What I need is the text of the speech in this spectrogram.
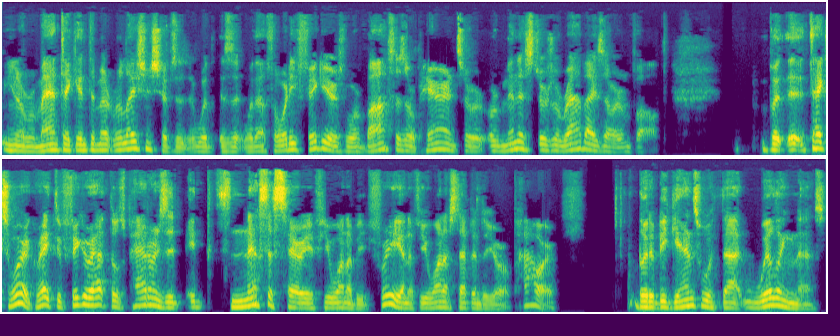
you know romantic intimate relationships? Is it with is it with authority figures where bosses or parents or, or ministers or rabbis are involved but it takes work, right? To figure out those patterns, it, it's necessary if you want to be free and if you want to step into your power. But it begins with that willingness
